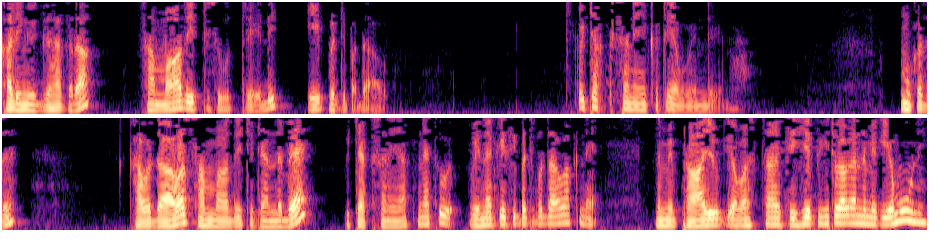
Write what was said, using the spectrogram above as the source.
කලින් විග්‍රහ කරා සම්මාදිට්ඨි සූත්‍රයේදී ඒ ප්‍රතිපදාව විචක්ෂණයකට යමු වෙන්න වෙනවා මොකද කවදාවත් සම්මාදිට්ඨියට යන්න බෑ විචක්ෂණයක් නැතුව වෙන කිසි ප්‍රතිපදාවක් නැහැ. දැන් මේ ප්‍රායෝගික අවස්ථාවේ සිහිය පිහිටවා ගන්න මේක යමුනේ.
